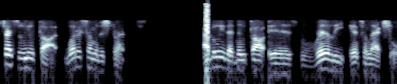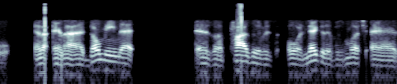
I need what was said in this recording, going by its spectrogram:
strengths of New Thought. What are some of the strengths? I believe that New Thought is really intellectual. and I, and I don't mean that as a positive as, or negative as much as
